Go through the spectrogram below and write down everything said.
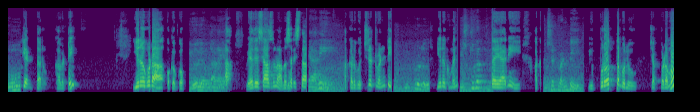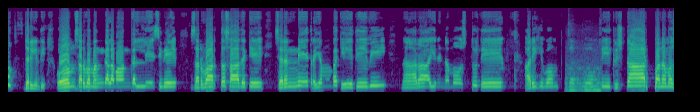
యోగి అంటారు. కాబట్టి ఈయన కూడా ఒక గొప్ప వేదశాస్త్రం అనుసరిస్తారు అని అక్కడికి వచ్చినటువంటి విప్రులు ఈయనకు మంచి దయాన్ని అక్కడ వచ్చినటువంటి విప్రోత్తములు చెప్పడము జరిగింది. ఓం సర్వమంగళ మాంగళ్యే శివే సర్వార్థ సాధకే శరణ్యే త్రయంబకే దేవి నారాయణ నమోస్తుతే. హరి ఓం తత్వం శ్రీకృష్ణార్పణమస్తు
